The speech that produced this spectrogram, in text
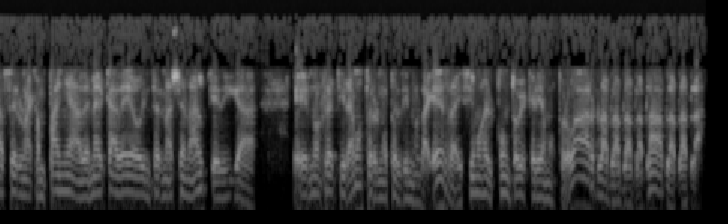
hacer una campaña de mercadeo internacional que diga eh, nos retiramos pero no perdimos la guerra, hicimos el punto que queríamos probar, bla, bla, bla, bla, bla, bla, bla, bla.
